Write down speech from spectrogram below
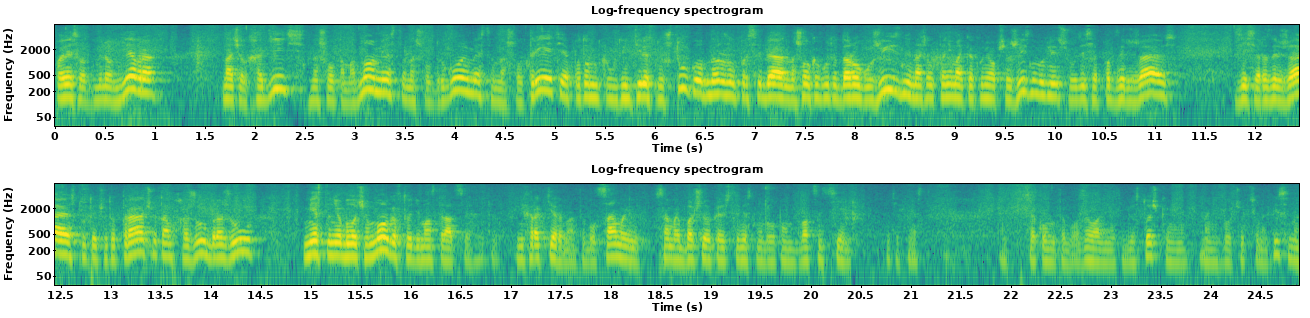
повесил миллион евро, начал ходить, нашел там одно место, нашел другое место, нашел третье, потом какую-то интересную штуку обнаружил про себя, нашел какую-то дорогу жизни, начал понимать, как у него вообще жизнь выглядит, что вот здесь я подзаряжаюсь, здесь я разряжаюсь, тут я что-то трачу, там хожу, брожу. Мест у него было очень много в той демонстрации, это не характерно, это был самый, самое большое количество мест, у него было, по-моему, 27 этих мест. Вся комната была завалена этими листочками, на них было что-то все написано.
